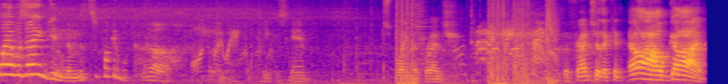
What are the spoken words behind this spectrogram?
Why was I getting them? It's fucking. Oh, On my way. I hate this game. Explain the French. The French are the can- Oh God!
